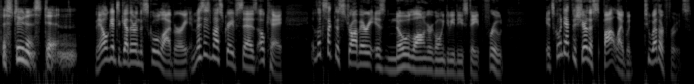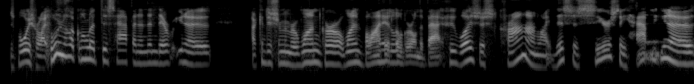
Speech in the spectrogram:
The students didn't. They all get together in the school library, and Mrs. Musgrave says, okay, it looks like the strawberry is no longer going to be the state fruit. It's going to have to share the spotlight with two other fruits. The boys were like, "We're not going to let this happen." And then they're, you know, I can just remember one girl, one blinded little girl in the back who was just crying, like, "This is seriously happening." You know,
